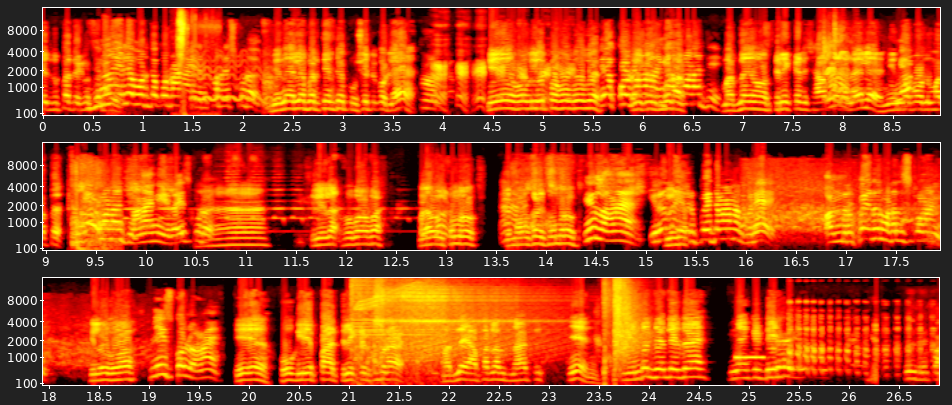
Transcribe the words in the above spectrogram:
ಐದ್ ರೂಪಾಯಿ ತೆಗೆದು ದಿನ ಇಲ್ಲೇ ಬರ್ತಾ ಕೊಡೋಣ ಐದ್ ರೂಪಾಯಿ ರೈಸ್ ಕೊಡು. ದಿನ ಬರ್ತೀನಿ ಅಂತ ಪುಷಿಟ್ ಕೊಡ್ಲೆ? ಏ ಹೋಗ್ಲಿಪ್ಪ ಹೋಗ್ ಹೋಗ. ಮೊದ್ಲ ತಲೆ ಇಲ್ಲಿ ನಿಂದ ಹೋಗ್ಲಿ ಮತ್ತೆ. ರೈಸ್ ಕೊಡು. ಇಲ್ಲ ಹೋಗ ಬಾ ನಾವು ಇಸ್ಕೊಂಬರು ನಿಮ್ಮ ಅವ್ನ ಕಡೆ ಇಸ್ಕೊಂಬರು ಇಲ್ಲ ಅಣ್ಣ ಇರೋದ್ ಐದ್ ರೂಪಾಯಿ ಕಡೆ. ಒಂದ್ ರೂಪಾಯಿ ಇದ್ರೆ ಹೊಡೆದಿಸ್ಕೊಣ ಇಲ್ಲ ಹೋಗೋ. ಪ್ಲೀಸ್ ಕೊಡು ಅಣ್ಣ. ಏ ಹೋಗ್ಲಿಪ್ಪ ತಲೆ ಕೆಡಿಸ್ಬಿಡ. ಮೊದ್ಲೇ ವ್ಯಾಪಾರ ಅಂತ ನಾ ಏನ್ ನಿಂದೊಂದ್ ಜಲ್ದಿ ಇದೆ ಇಲ್ರಿಪ್ಪ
